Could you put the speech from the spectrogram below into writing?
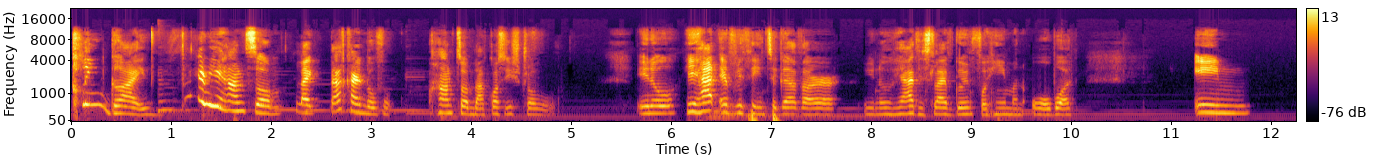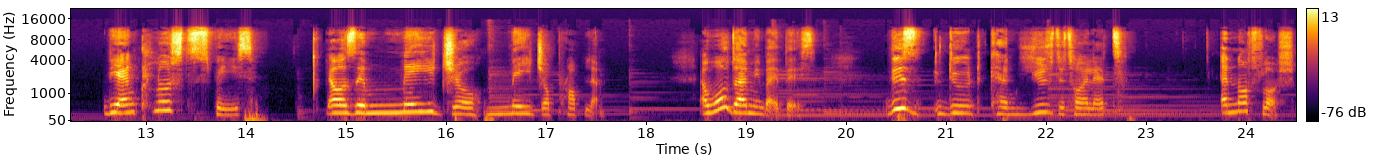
clean guy, very handsome, like that kind of handsome that causes trouble. You know, he had everything together, you know, he had his life going for him and all, but in the enclosed space, there was a major, major problem. And what do I mean by this? This dude can use the toilet and not flush.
